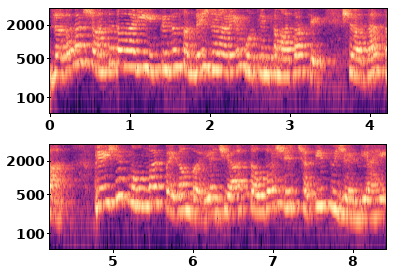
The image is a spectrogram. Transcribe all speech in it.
जगाला शांतता आणि एकतेचा संदेश देणारे मुस्लिम समाजाचे श्रद्धास्थान. प्रेषित मोहम्मद पैगंबर यांची आज चौदाशे छत्तीसवी जयंती आहे.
